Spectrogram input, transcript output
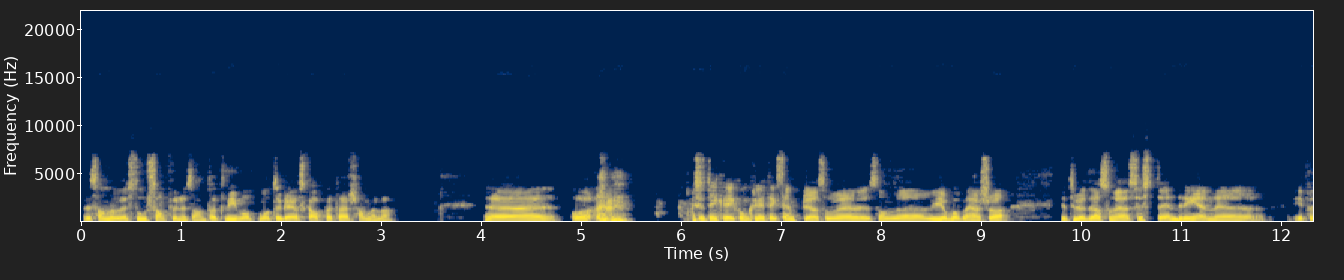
Det er sammen med storsamfunnet. Sant? At vi må på en måte greie å skape dette sammen. Uh, og Hvis jeg tenker de konkrete eksempler som, som, vi jobber med her, så jeg tror det som er største endringen uh, fra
